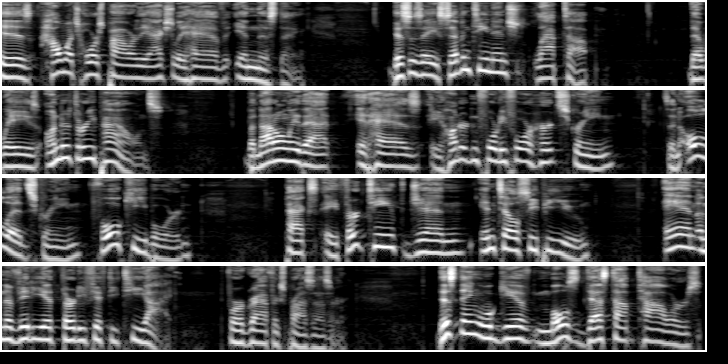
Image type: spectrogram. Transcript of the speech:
is how much horsepower they actually have in this thing. This is a 17 inch laptop that weighs under three pounds. But not only that, it has a 144 hertz screen. It's an OLED screen, full keyboard, packs a 13th gen Intel CPU and a NVIDIA 3050 Ti for a graphics processor. This thing will give most desktop towers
